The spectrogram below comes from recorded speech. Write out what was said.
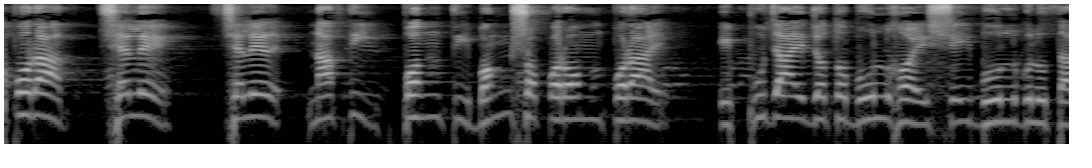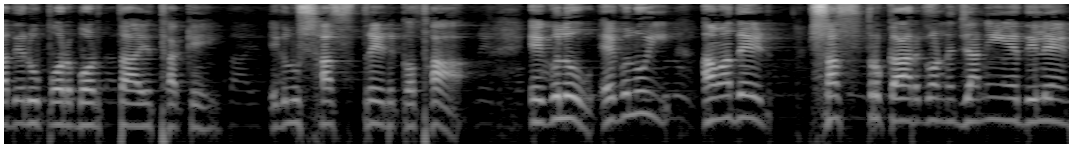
অপরাধ ছেলে ছেলে নাতি, পন্থী, বংশ পরম্পরায় এই পূজায় যত ভুল হয়, সেই ভুলগুলো তাদের উপর বর্তায় থাকে। এগুলো শাস্ত্রের কথা। এগুলো, এগুলোই আমাদের শাস্ত্রকারগণ জানিয়ে দিলেন,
